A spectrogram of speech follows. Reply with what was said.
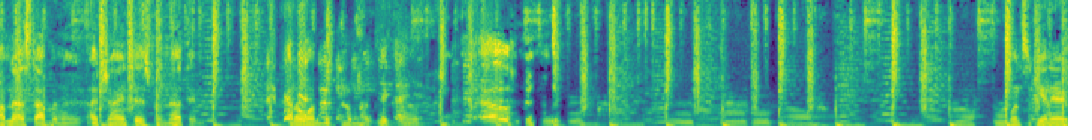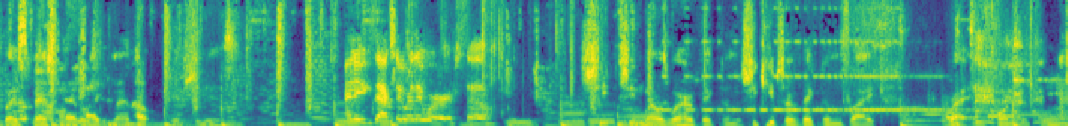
I'm not stopping a, a giantess for nothing. I don't want to Okay, become a give me two victim. Oh. Once again, everybody smashing that like man. Oh, there she is. I knew exactly where they were, so She she knows where her victims. She keeps her victims like right in the corner of the room.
